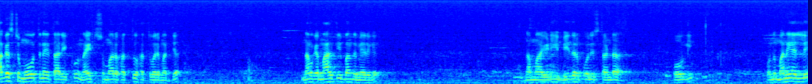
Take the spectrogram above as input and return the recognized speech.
ಆಗಸ್ಟ್ ಮೂವತ್ತನೇ ತಾರೀಕು ನೈಟ್ ಸುಮಾರು ಹತ್ತು ಹತ್ತುವರೆ ಮಧ್ಯ ನಮಗೆ ಮಾಹಿತಿ ಬಂದ ಮೇರೆಗೆ ನಮ್ಮ ಇಡೀ ಬೀದರ್ ಪೊಲೀಸ್ ತಂಡ ಹೋಗಿ ಒಂದು ಮನೆಯಲ್ಲಿ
